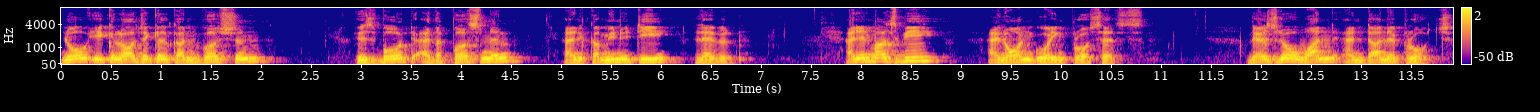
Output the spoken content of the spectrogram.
know, ecological conversion is both at the personal and community level. And it must be an ongoing process. There's no one and done approach.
